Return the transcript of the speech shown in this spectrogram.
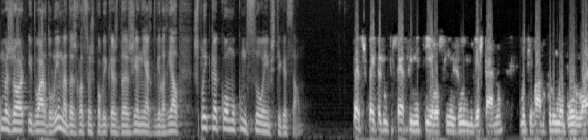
O Major Eduardo Lima, das Relações Públicas da GNR de Vila Real, explica como começou a investigação. As suspeitas no processo iniciam-se em julho deste ano, motivado por uma burla.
